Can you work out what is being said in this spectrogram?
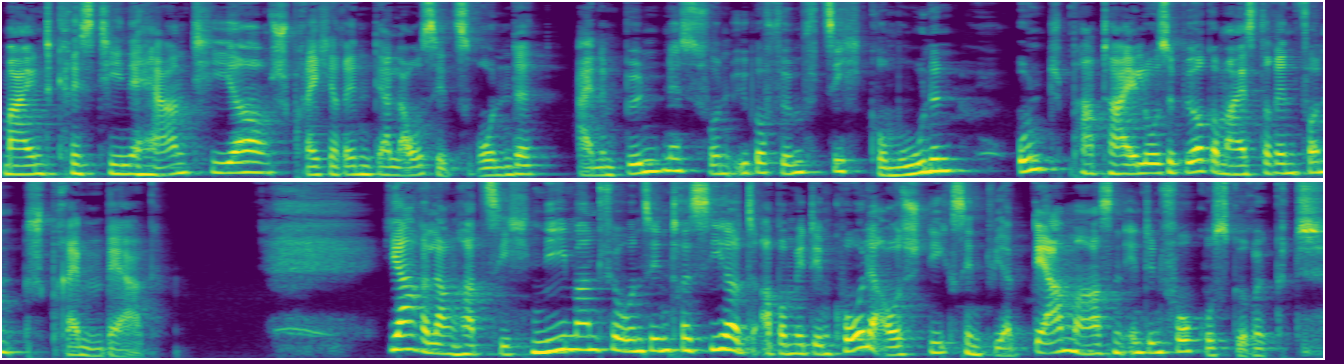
meint Christine Herrntier, Sprecherin der Lausitzrunde, einem Bündnis von über 50 Kommunen und parteilose Bürgermeisterin von Spremberg. Jahrelang hat sich niemand für uns interessiert, aber mit dem Kohleausstieg sind wir dermaßen in den Fokus gerückt.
